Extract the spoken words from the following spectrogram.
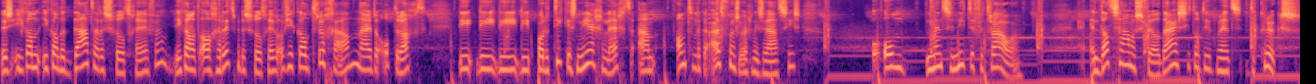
Dus je kan, je kan de data de schuld geven. Je kan het algoritme de schuld geven. Of je kan teruggaan naar de opdracht die, die, die, die politiek is neergelegd aan ambtelijke uitvoeringsorganisaties. Om mensen niet te vertrouwen. En dat samenspel, daar zit op dit moment de crux.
